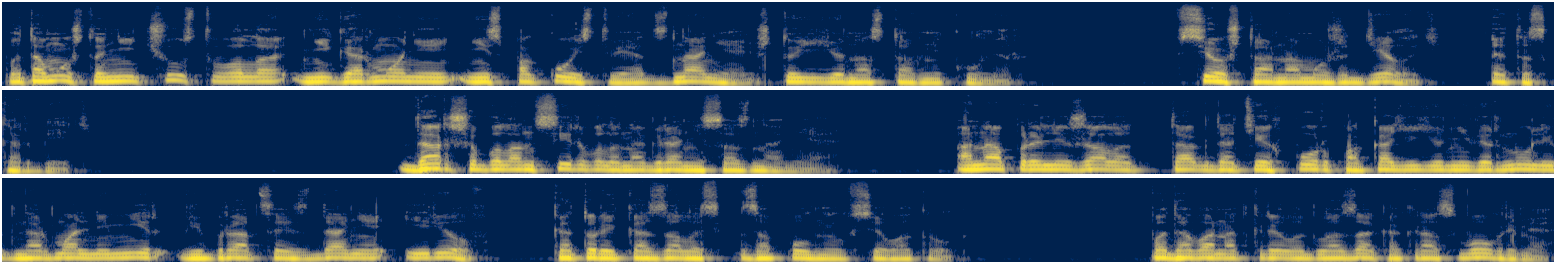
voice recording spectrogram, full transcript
потому что не чувствовала ни гармонии, ни спокойствия от знания, что ее наставник умер. Все, что она может делать, это скорбеть. Дарша балансировала на грани сознания. Она пролежала так до тех пор, пока ее не вернули в нормальный мир вибрация здания и рев, который, казалось, заполнил все вокруг. Подаван открыла глаза как раз вовремя,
